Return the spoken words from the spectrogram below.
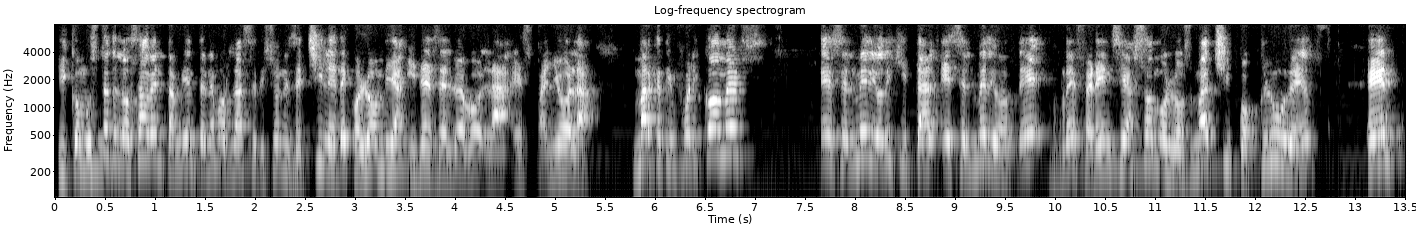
Y como ustedes lo saben, también tenemos las ediciones de Chile, de Colombia y desde luego la española. Marketing for E-Commerce es el medio digital, es el medio de referencia, somos los más chipocludes en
